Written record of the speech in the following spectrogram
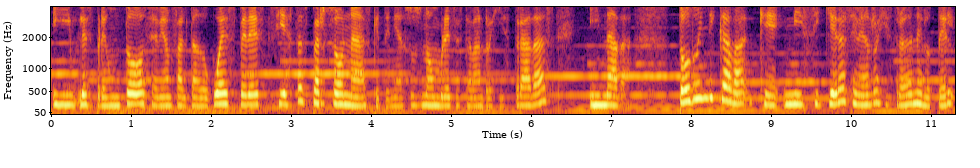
y les preguntó si habían faltado huéspedes, si estas personas que tenían sus nombres estaban registradas y nada. Todo indicaba que ni siquiera se habían registrado en el hotel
